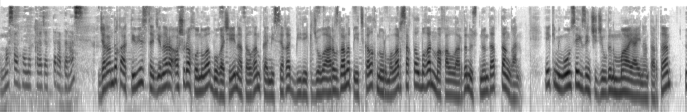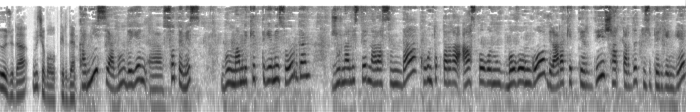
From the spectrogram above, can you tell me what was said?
массалык каражаттар абдан аз. Жарандык активист динара ашурахунова буга чейин аталган комиссияга бир эки жолу арызданып этикалык нормалар сакталбаган макалалардын үстүнөн даттанган эки миң он сегизинчи жылдын май айынан тарта өзү да мүчө болуп кирди. Комиссия бул деген э, сот эмес. Бул мамлекеттик эмес орган. Журналисттердин арасында куугунтуктарга аз болгонго бир аракеттерди шарттарды түзүп бергенге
